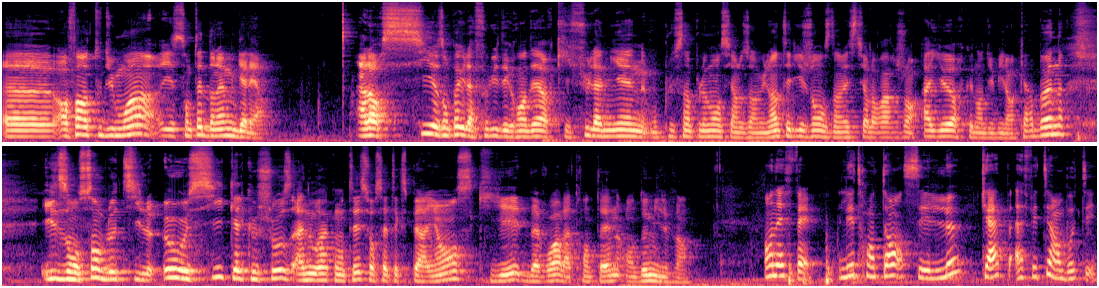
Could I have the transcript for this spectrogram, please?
Euh, enfin, tout du moins, ils sont peut-être dans la même galère. Alors, si elles n'ont pas eu la folie des grandeurs qui fut la mienne, ou plus simplement si elles ont eu l'intelligence d'investir leur argent ailleurs que dans du bilan carbone, ils ont, semble-t-il, eux aussi quelque chose à nous raconter sur cette expérience qui est d'avoir la trentaine en 2020. En effet, les 30 ans, c'est le cap à fêter en beauté.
